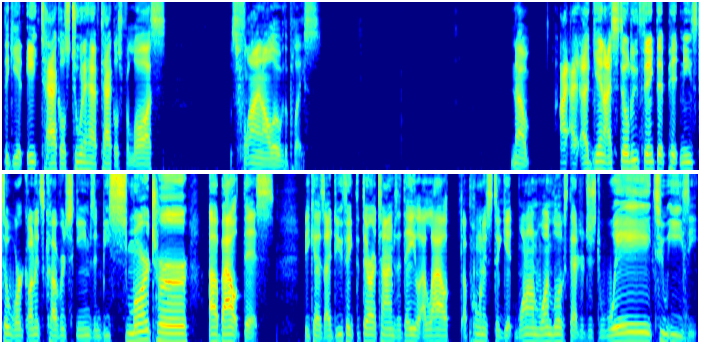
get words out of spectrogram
I think he had eight tackles, two and a half tackles for loss. Was flying all over the place. Now, I, I, again, I still do think that Pitt needs to work on its coverage schemes and be smarter about this. because I do think that there are times that they allow opponents to get one on one looks that are just way too easy.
